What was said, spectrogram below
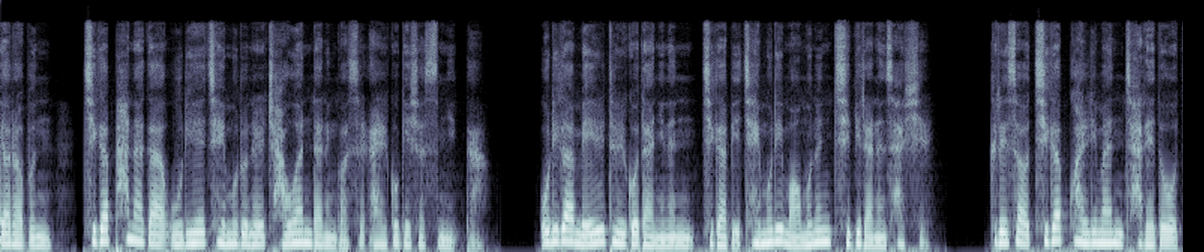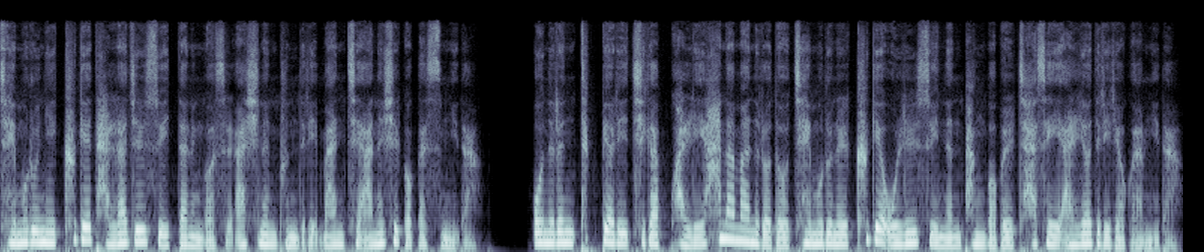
여러분, 지갑 하나가 우리의 재물운을 좌우한다는 것을 알고 계셨습니까? 우리가 매일 들고 다니는 지갑이 재물이 머무는 집이라는 사실. 그래서 지갑 관리만 잘해도 재물운이 크게 달라질 수 있다는 것을 아시는 분들이 많지 않으실 것 같습니다. 오늘은 특별히 지갑 관리 하나만으로도 재물운을 크게 올릴 수 있는 방법을 자세히 알려드리려고 합니다.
